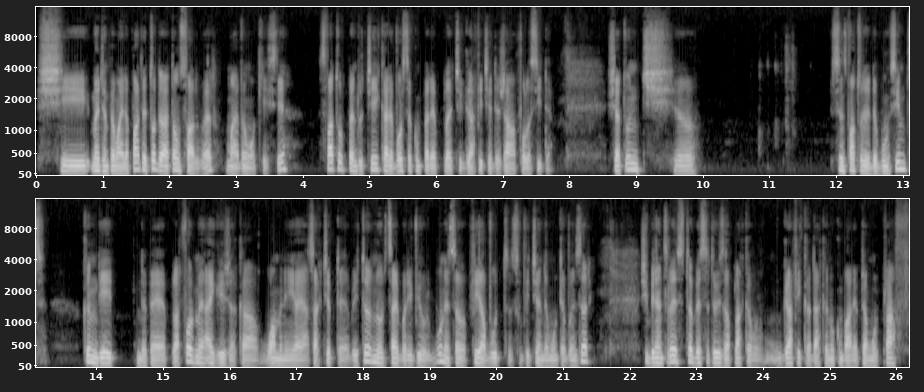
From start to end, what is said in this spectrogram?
Și mergem pe mai departe, tot de la Tom's Hardware, mai avem o chestie, sfatul pentru cei care vor să cumpere plăci grafice deja folosite. Și atunci uh, sunt sfaturile de bun simț, când iei de pe platforme, ai grijă ca oamenii ăia să accepte return-uri, să aibă review-uri bune, să fie avut suficient de multe vânzări și, bineînțeles, trebuie să te uiți la placă grafică dacă nu cumva are prea mult praf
